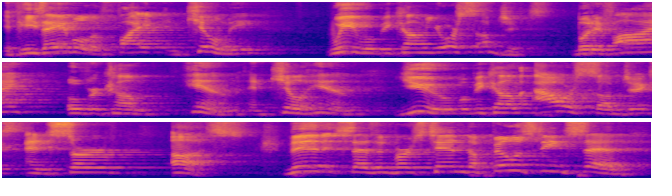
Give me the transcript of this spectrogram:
If he's able to fight and kill me, we will become your subjects. But if I overcome him and kill him, you will become our subjects and serve us. Then it says in verse 10 the Philistines said,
